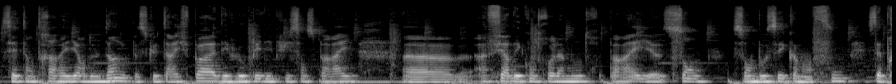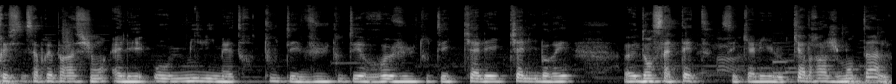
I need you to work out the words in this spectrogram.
c'est être un travailleur de dingue, parce que tu n'arrives pas à développer des puissances pareilles, euh, à faire des contre-la-montre pareil, euh, sans, sans bosser comme un fou. Sa, préparation, elle est au millimètre. Tout est vu, tout est revu, tout est calé, calibré. Euh, dans sa tête, c'est calé le cadrage mental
